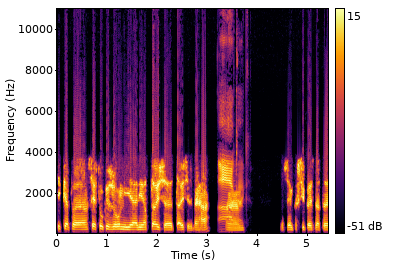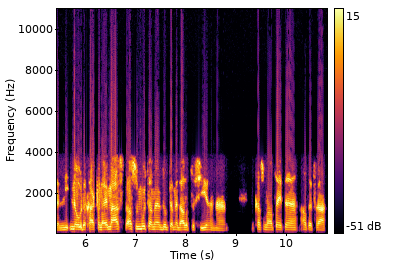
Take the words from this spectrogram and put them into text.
ik heb, ze heeft ook een zoon die, die nog thuis, thuis is bij haar. Ah, kijk. Dus in principe is dat niet nodig, ga ik vanuit. Maar als, als het moet, dan doe ik dat met alle plezier. En, ik kan ze me altijd, uh, altijd vragen.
